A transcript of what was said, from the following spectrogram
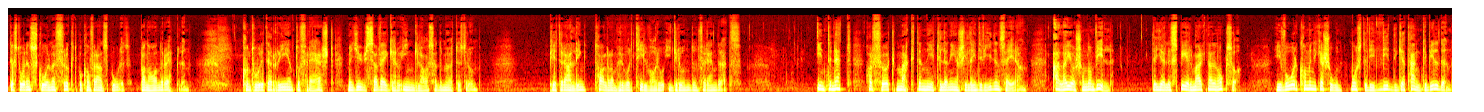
Det står en skål med frukt på konferensbordet, bananer och äpplen. Kontoret är rent och fräscht med ljusa väggar och inglasade mötesrum. Peter Alling talar om hur vår tillvaro i grunden förändrats. Internet har fört makten ner till den enskilda individen, säger han. Alla gör som de vill. Det gäller spelmarknaden också. I vår kommunikation måste vi vidga tankebilden.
